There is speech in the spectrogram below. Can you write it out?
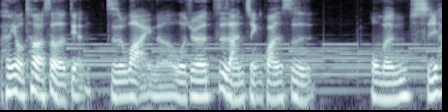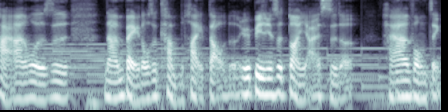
很有特色的点之外呢，我觉得自然景观是我们西海岸或者是南北都是看不太到的，因为毕竟是断崖式的。海岸风景，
